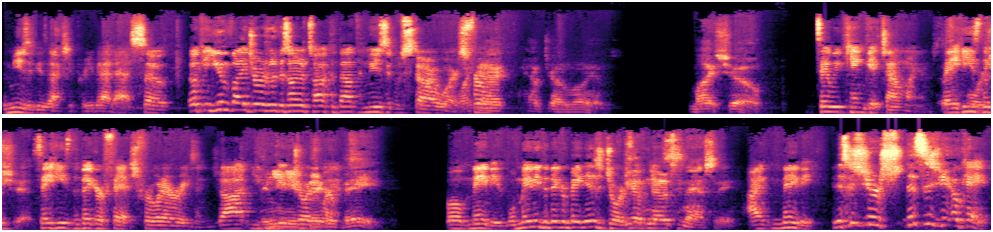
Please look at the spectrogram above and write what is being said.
the music is actually pretty badass. So okay, you invite George Lucas on to talk about the music of Star Wars. Why For, can't I have John Williams? My show. say we can't get John Williams. Say That's he's the horseshit. say he's the bigger fish for whatever reason. John, you Then can you get need George bigger Williams. bait. Well, maybe. Well, maybe the bigger bait is George. You have no Lucas. tenacity. I maybe this is your. sh- This is your. Okay,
